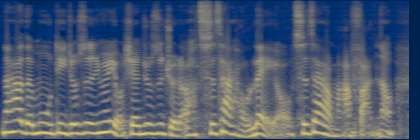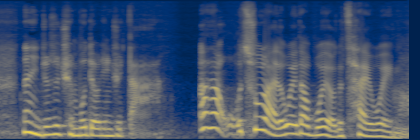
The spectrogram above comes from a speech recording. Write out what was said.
那它的目的就是因为有些人就是觉得哦吃菜好累哦，吃菜好麻烦哦，那你就是全部丢进去打。啊，那出来的味道不会有个菜味吗？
